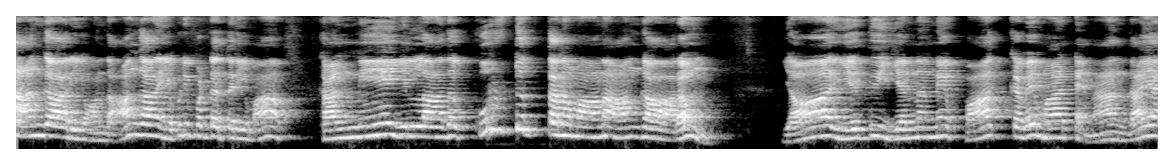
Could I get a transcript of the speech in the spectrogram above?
ஆங்காரியம். அந்த ஆங்காரம் எப்படிப்பட்ட தெரியுமா? கண்ணே இல்லாத குருட்டுத்தனமான ஆங்காரம். யார் எது என்னன்னே பார்க்கவே மாட்டேன். நான் தாயா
